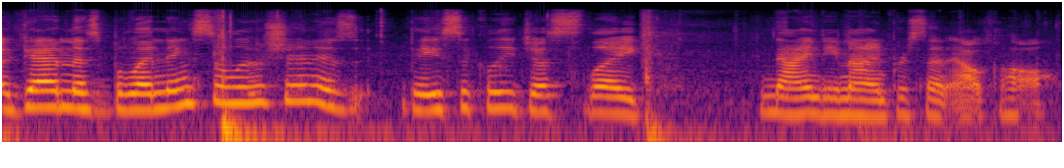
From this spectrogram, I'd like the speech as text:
again, this blending solution is basically just like 99% alcohol.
